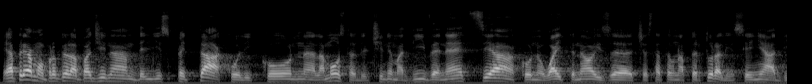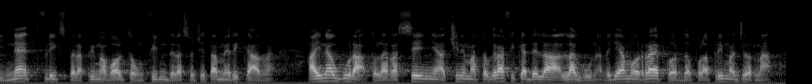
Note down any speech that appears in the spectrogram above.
E apriamo proprio la pagina degli spettacoli con la mostra del cinema di Venezia, con White Noise c'è stata un'apertura all'insegna di Netflix, per la prima volta un film della società americana ha inaugurato la rassegna cinematografica della Laguna. Vediamo il report dopo la prima giornata.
